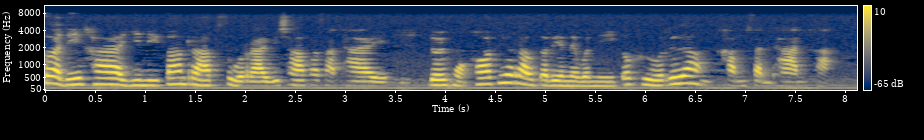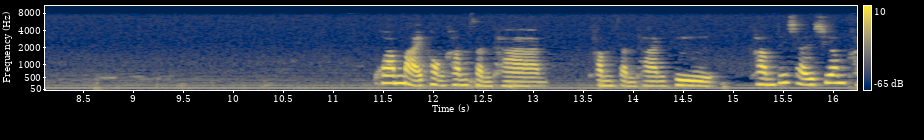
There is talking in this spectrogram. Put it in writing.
สวัสดีค่ะ ยินดีต้อนรับสู่รายวิชาภาษาไทย โดยหัวข้อที่เราจะเรียนในวันนี้ก็คือเรื่องคำสันธานค่ะ ความหมายของคำสันธานคำสันธานคือคำที่ใช้เชื่อมค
